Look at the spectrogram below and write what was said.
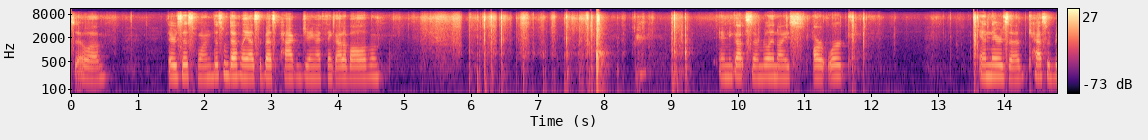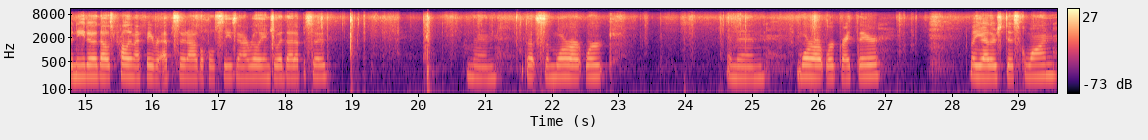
So, um, there's this one. This one definitely has the best packaging, I think, out of all of them. And you got some really nice artwork. And there's a Casa Bonita. That was probably my favorite episode out of the whole season. I really enjoyed that episode. And then got some more artwork. And then more artwork right there. But yeah, there's disc one.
